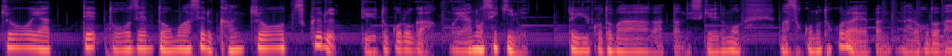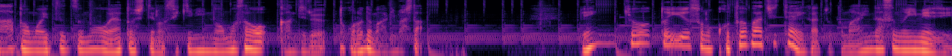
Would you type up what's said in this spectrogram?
強をやって当然と思わせる環境を作るっていうところが親の責務という言葉があったんですけれども、まあそこのところはやっぱなるほどなぁと思いつつも親としての責任の重さを感じるところでもありました。勉強というその言葉自体がちょっとマイナスのイメージ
